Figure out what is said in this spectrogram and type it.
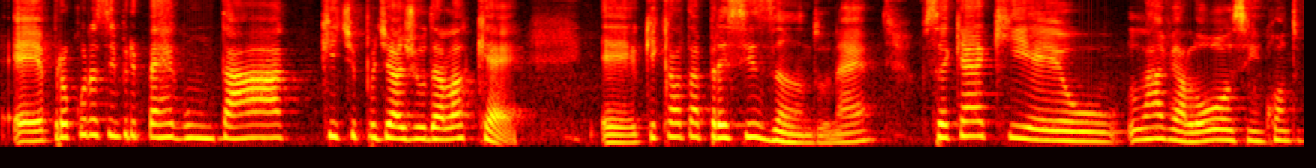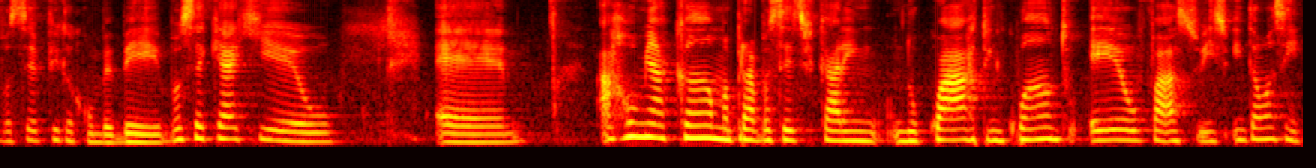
é, procura sempre perguntar que tipo de ajuda ela quer. É, o que, que ela está precisando, né? Você quer que eu lave a louça enquanto você fica com o bebê? Você quer que eu é, arrume a cama para vocês ficarem no quarto enquanto eu faço isso? Então, assim,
